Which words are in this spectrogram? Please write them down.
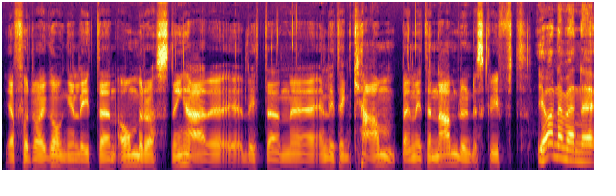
jag får dra igång en liten omröstning här. En liten, eh, en liten kamp, en liten namnunderskrift. Ja, nej, men eh,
